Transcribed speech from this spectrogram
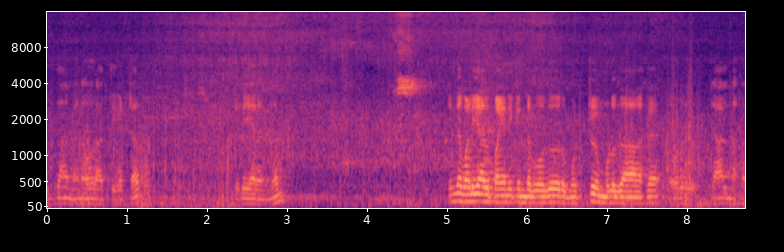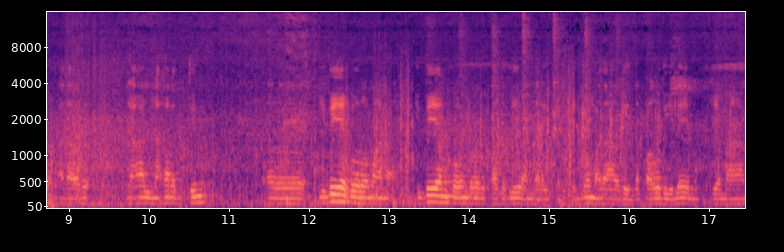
இதுதான் மெனோரா தியேட்டர் திரையரங்கம் இந்த வழியால் பயணிக்கின்ற போது ஒரு முற்று முழுதாக ஒரு யாழ் நகரம் அதாவது யாழ் நகரத்தின் ஒரு இதயபூர்வமான இதயம் போன்ற ஒரு பகுதியை வந்தடைந்திருக்கின்றோம். அதாவது இந்த பகுதியிலே முக்கியமான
